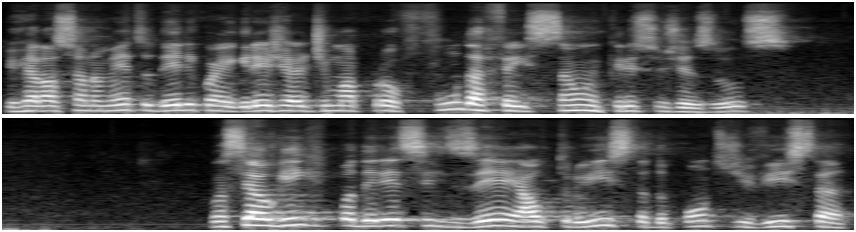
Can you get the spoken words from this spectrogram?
que o relacionamento dele com a igreja era de uma profunda afeição em Cristo Jesus. Você é alguém que poderia se dizer altruísta do ponto de vista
